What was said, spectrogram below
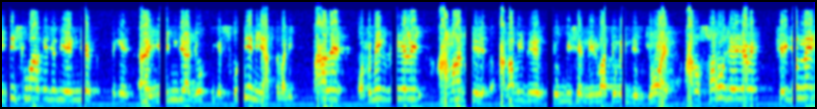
নীতিশ কুমারকে যদি এনডিএ থেকে ইন্ডিয়া জোট থেকে সরিয়ে নিয়ে আসতে পারি, তাহলে অটোমেটিক্যালি আমার যে আগামী দিনের চব্বিশের নির্বাচনের যে জয় আরও সহজ হয়ে যাবে। সেই জন্যই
